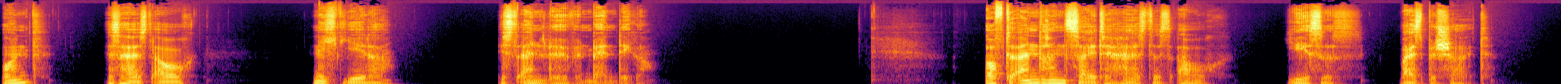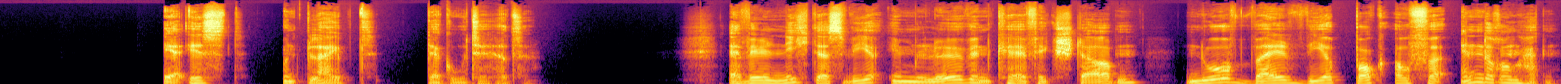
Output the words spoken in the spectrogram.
Und es heißt auch, nicht jeder ist ein Löwenbändiger. Auf der anderen Seite heißt es auch, Jesus weiß Bescheid. Er ist und bleibt der gute Hirte. Er will nicht, dass wir im Löwenkäfig sterben, nur weil wir Bock auf Veränderung hatten.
